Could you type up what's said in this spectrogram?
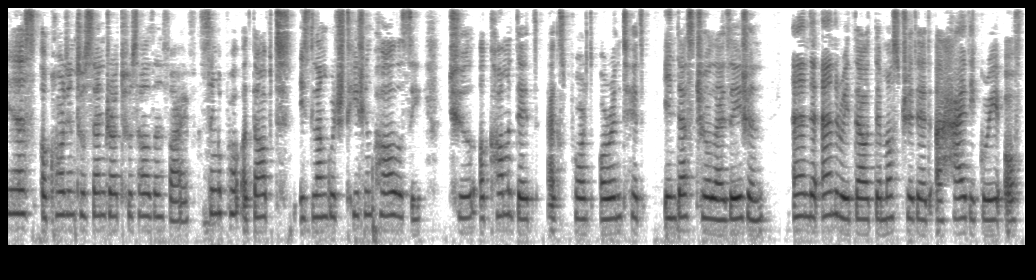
Yes, according to Sandra 2005, Singapore adopted its language teaching policy to accommodate export-oriented industrialization, and the end result demonstrated a high degree of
